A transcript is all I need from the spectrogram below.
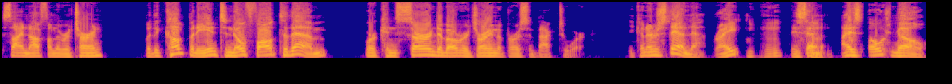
signed off on the return. But the company, and to no fault to them, were concerned about returning the person back to work. You can understand that, right? Mhm. They said, I don't know.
